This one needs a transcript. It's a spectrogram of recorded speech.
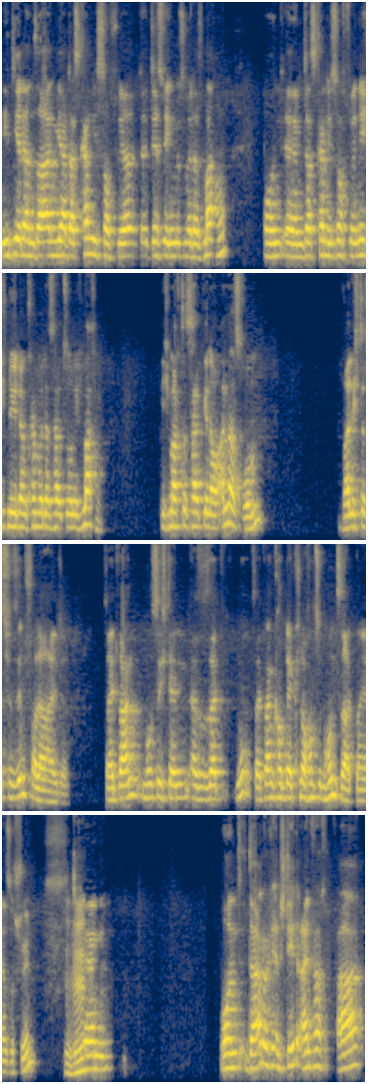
die dir dann sagen, ja, das kann die Software, deswegen müssen wir das machen. Und ähm, das kann die Software nicht, nee, dann können wir das halt so nicht machen. Ich mache das halt genau andersrum, weil ich das für sinnvoller halte. Seit wann muss ich denn, also seit, ne, seit wann kommt der Knochen zum Hund, sagt man ja so schön. Mhm. Ähm, und dadurch entsteht einfach A,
